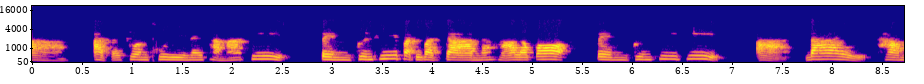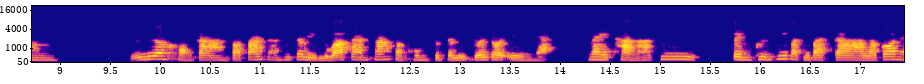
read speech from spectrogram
อ่าอาจจะชวนคุยในฐานะที่เป็นพื้นที่ปฏิบัติการนะคะ แล้วก็เป็นพื้นที่ที่อ่า ได้ทำเรื่องของการต่อต้านการทุจริตหรือว่าการสร้างสังคมสุจริตด้วยตัวเองเนี่ย ในฐานะที่เป็นพื้นที่ปฏิบัติการ แล้วก็ใน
